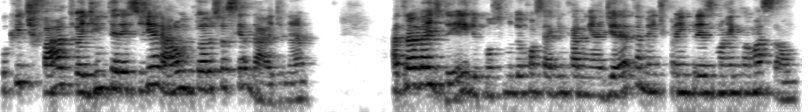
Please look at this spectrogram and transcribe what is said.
o que de fato é de interesse geral em toda a sociedade, né? Através dele, o consumidor consegue encaminhar diretamente para a empresa uma reclamação,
